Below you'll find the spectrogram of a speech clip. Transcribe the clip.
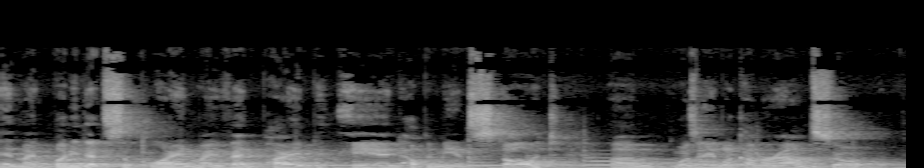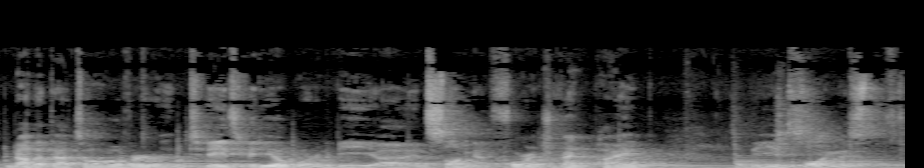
and my buddy that's supplying my vent pipe and helping me install it um, wasn't able to come around. So now that that's all over, in today's video, we're gonna be uh, installing that four inch vent pipe. I'll be installing this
